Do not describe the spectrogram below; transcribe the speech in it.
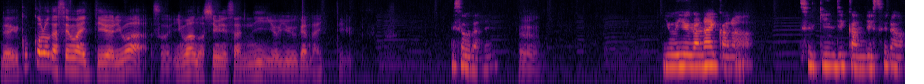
で心が狭いっていうよりはそう今の清水さんに余裕がないっていう、そうだね。うん、余裕がないから通勤時間ですら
